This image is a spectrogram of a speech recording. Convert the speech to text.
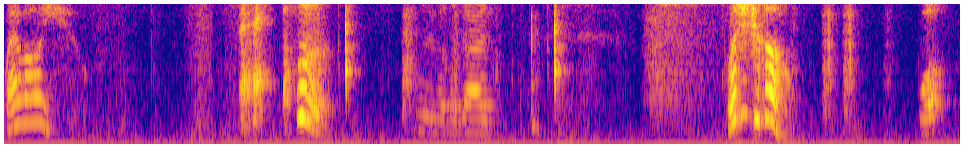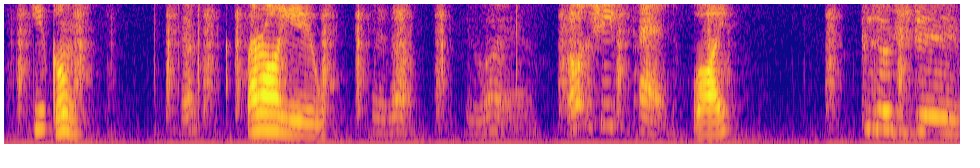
Where are you? Sorry about that, guys. Where did you go? You've gone. Huh? Where are you? I don't know. I don't know where. I'm at the sheep's pen. Why? Because I just did.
